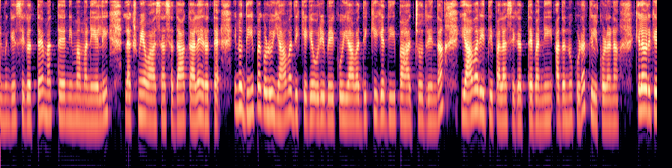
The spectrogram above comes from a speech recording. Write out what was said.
ನಿಮಗೆ ಸಿಗುತ್ತೆ ಮತ್ತು ನಿಮ್ಮ ಮನೆಯಲ್ಲಿ ಲಕ್ಷ್ಮಿಯ ವಾಸ ಸದಾಕಾಲ ಇರುತ್ತೆ. ಇನ್ನು ದೀಪಗಳು ಯಾವ ದಿಕ್ಕಿಗೆ ಉರಿಬೇಕು, ಯಾವ ದಿಕ್ಕಿಗೆ ದೀಪ ಹಚ್ಚೋದ್ರಿಂದ ಯಾವ ರೀತಿ ಫಲ ಸಿಗುತ್ತೆ ಬನ್ನಿ ಅದನ್ನು ಕೂಡ ತಿಳ್ಕೊಳ್ಳೋಣ. ಕೆಲವರಿಗೆ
